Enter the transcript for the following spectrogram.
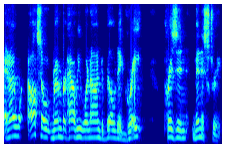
and I also remembered how he went on to build a great prison ministry.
